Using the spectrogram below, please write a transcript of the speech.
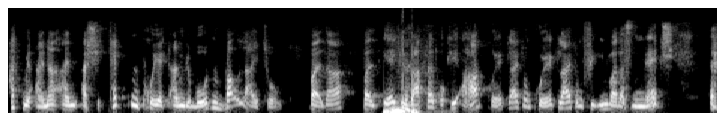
hat mir einer ein Architektenprojekt angeboten, Bauleitung, weil da, weil er gesagt hat, okay, aha, Projektleitung, Projektleitung, für ihn war das ein Match.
